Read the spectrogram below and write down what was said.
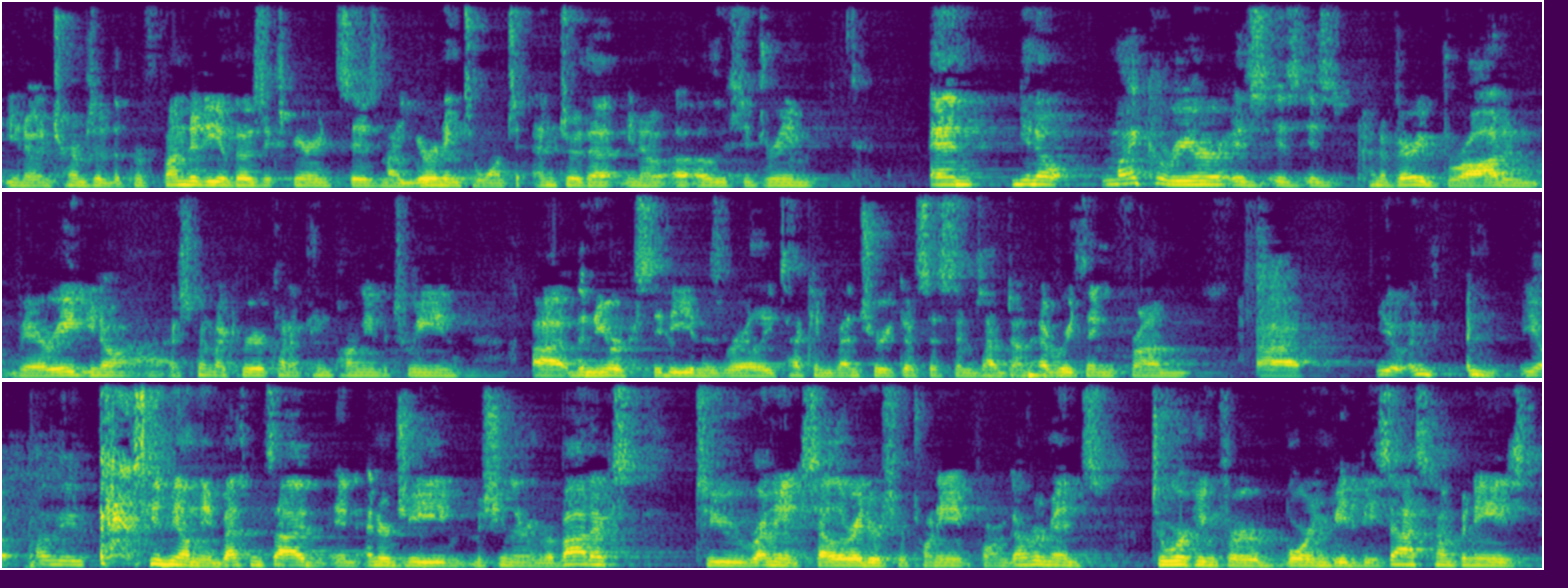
you know in terms of the profundity of those experiences, my yearning to want to enter that you know a, a lucid dream, and you know my career is is is kind of very broad and varied. You know, I spent my career kind of ping ponging between uh, the New York City and Israeli tech and venture ecosystems. I've done everything from uh, you know, and, and, you know, on the excuse me, on the investment side in energy, machine learning, robotics, to running accelerators for 28 foreign governments, to working for boring B2B SaaS companies,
